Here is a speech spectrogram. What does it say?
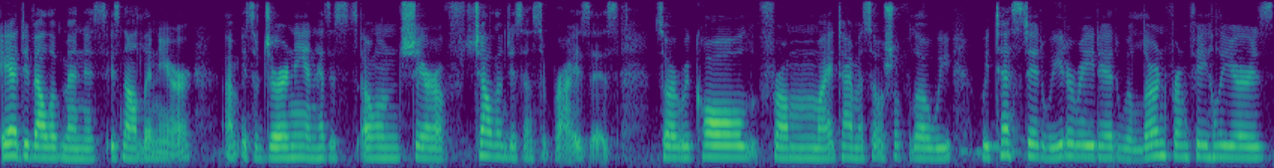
AI development is, is not linear. Um, it's a journey and has its own share of challenges and surprises. So I recall from my time at Socialflow, we, we tested, we iterated, we learned from failures,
